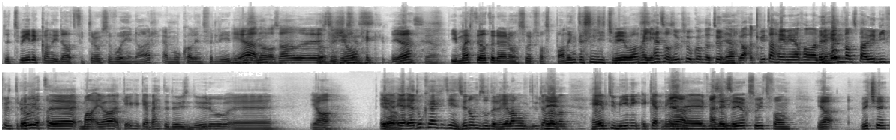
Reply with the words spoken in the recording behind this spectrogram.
De tweede kandidaat vertrouwt ze voor geen haar. Hebben we ook al in het verleden ja, gezien. dat was wel... eh, Dat de Jans. Ja. Jans, ja. Je merkte dat er daar nog een soort van spanning tussen die twee was. Maar Jens was ook zo, kwam naartoe. Ja. Ja. ik weet dat hij mij van het begin van het spel hier niet vertrouwt. eh, maar ja, kijk, ik heb echt de 1000 euro. eh, ja. Ja. hij, hij had ook echt geen zin om zo er heel lang over te. Nee. Van, hij heeft uw mening, ik heb mijn Ja, eh, En visie. hij zei ook zoiets van... Ja, weet je,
